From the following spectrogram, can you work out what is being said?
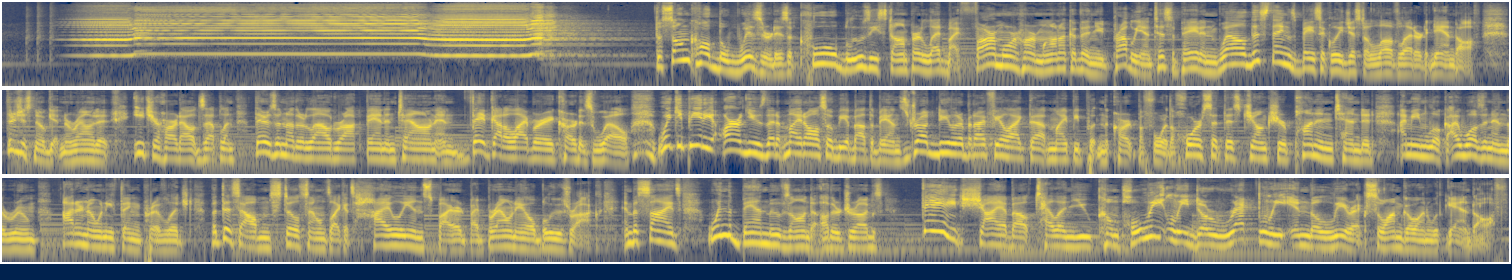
The song called The Wizard is a cool, bluesy stomper led by far more harmonica than you'd probably anticipate, and well, this thing's basically just a love letter to Gandalf. There's just no getting around it. Eat your heart out, Zeppelin. There's another loud rock band in town, and they've got a library card as well. Wikipedia argues that it might also be about the band's drug dealer, but I feel like that might be putting the cart before the horse at this juncture, pun intended. I mean, look, I wasn't in the room, I don't know anything privileged, but this album still sounds like it's highly inspired by brown ale blues rock. And besides, when the band moves on to other drugs, they ain't shy about telling you completely directly in the lyrics, so I'm going with Gandalf.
